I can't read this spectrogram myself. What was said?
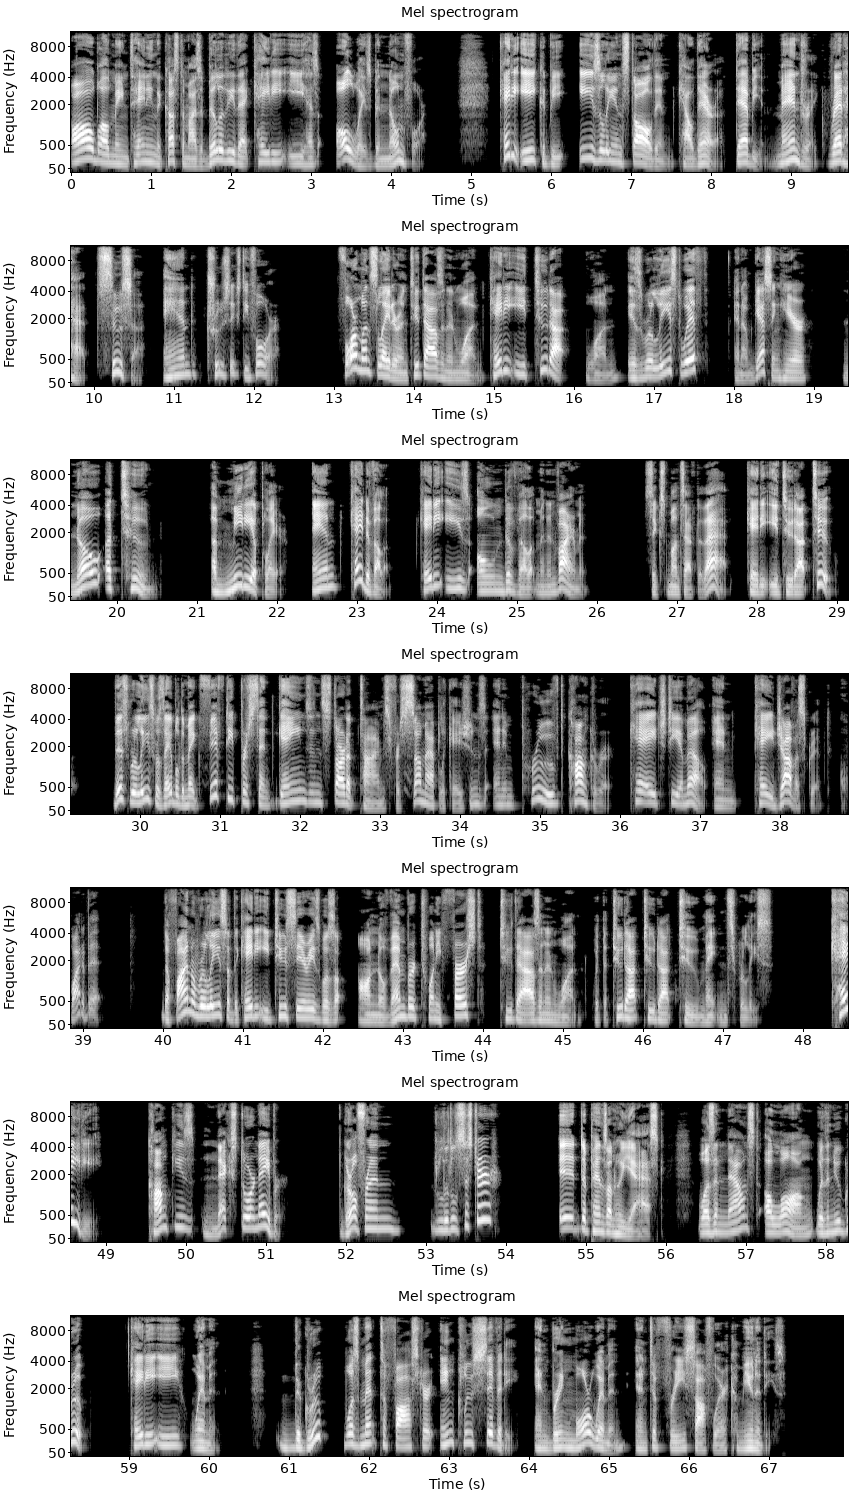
All while maintaining the customizability that KDE has always been known for. KDE could be easily installed in Caldera, Debian, Mandrake, Red Hat, SUSE, and Tru64. Four months later in 2001, KDE 2.1 is released with, and I'm guessing here, Noatun, a media player, and KDevelop, KDE's own development environment. Six months after that, KDE 2.2. This release was able to make 50% gains in startup times for some applications and improved Konqueror, KHTML, and KJavaScript quite a bit. The final release of the KDE 2 series was on November 21st, 2001, with the 2.2.2 maintenance release. Katie, Konqi's next door neighbor, girlfriend, little sister? It depends on who you ask. Was announced along with a new group, KDE Women. The group was meant to foster inclusivity and bring more women into free software communities.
